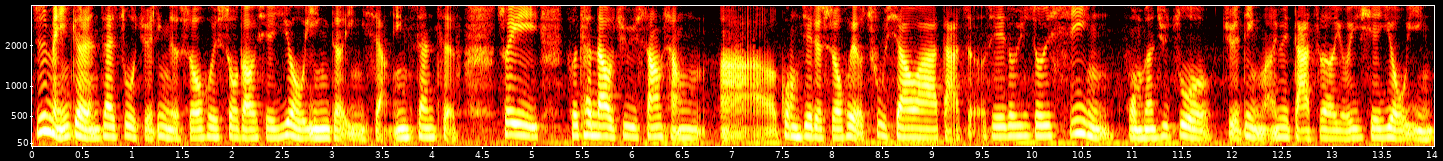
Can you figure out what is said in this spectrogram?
就是每一个人在做决定的时候，会受到一些诱因的影响 （incentive），所以会看到去商场啊逛街的时候会有促销啊、打折这些东西，都是吸引我们去做决定嘛，因为打折有一些诱因。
